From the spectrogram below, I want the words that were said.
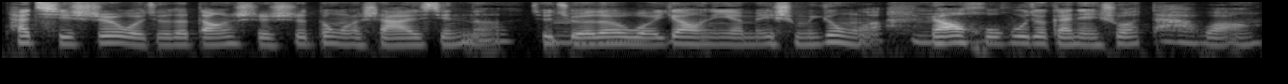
他其实我觉得当时是动了杀心的，就觉得我要你也没什么用了。然后虎虎就赶紧说：“大王，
